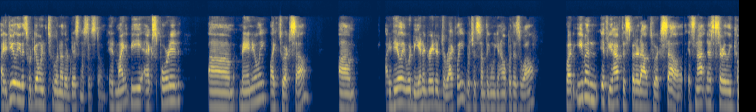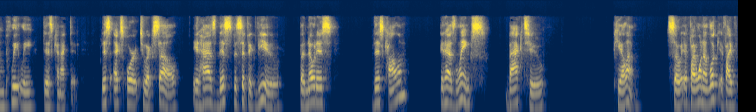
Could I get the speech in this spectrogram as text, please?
ideally, this would go into another business system. It might be exported um, manually, like to Excel. Um, ideally, it would be integrated directly, which is something we can help with as well. But even if you have to spit it out to Excel, it's not necessarily completely disconnected. This export to Excel, it has this specific view, but notice this column, it has links back to PLM. So if I want to look, if I've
